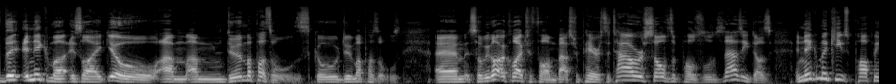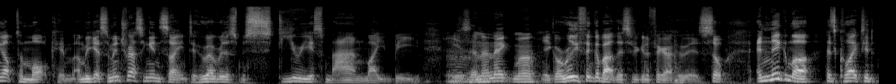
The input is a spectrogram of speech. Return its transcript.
the Enigma is like, yo, I'm I'm doing my puzzles. Go do my puzzles. Um, so we got a collectathon. Bats repairs the tower, solves the puzzles, and as he does, Enigma keeps popping up to mock him, and we get some interesting insight into whoever this mysterious man might be. He's an enigma. You gotta really think about this if you're gonna figure out who it is. So, Enigma has collected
